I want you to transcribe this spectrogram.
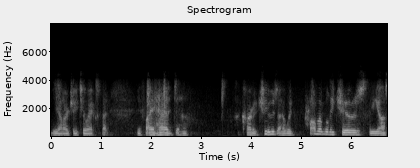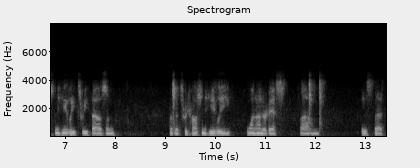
the LRG2X, but if I had uh, car to choose, I would probably choose the Austin Healey 3000 or the 3000 Healey 100S. Um, is that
